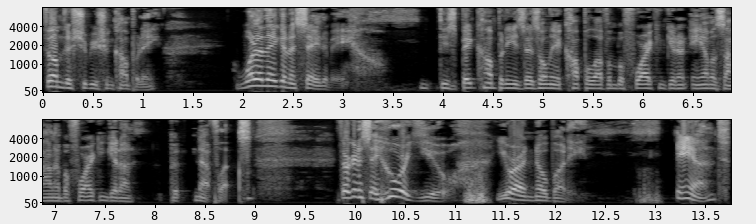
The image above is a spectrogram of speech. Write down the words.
film distribution company. What are they going to say to me? These big companies, there's only a couple of them before I can get on Amazon and before I can get on Netflix. They're going to say, Who are you? You are a nobody. And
